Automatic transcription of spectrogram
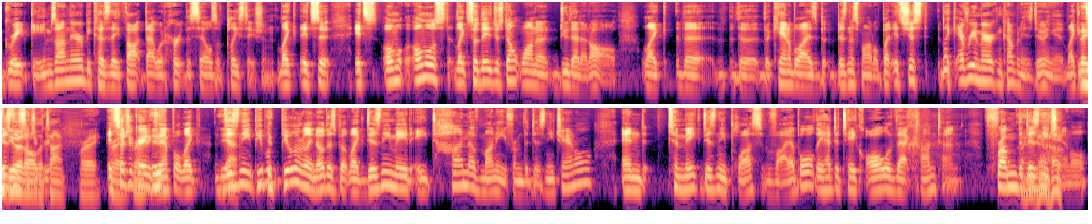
great games on there because they thought that would hurt the sales of PlayStation. Like it's a it's almost like so they just don't want to do that at all. Like the the the cannibalized business model, but it's just like every American company is doing it. Like they Disney's do it all the gr- time. Right. It's right, such a right. great It- example. like yeah. Disney, people people don't really know this, but like Disney made a ton of money from the Disney Channel, and to make Disney Plus viable, they had to take all of that content from the Disney know. Channel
